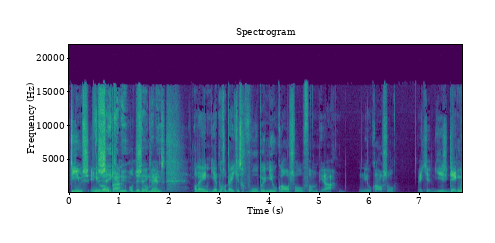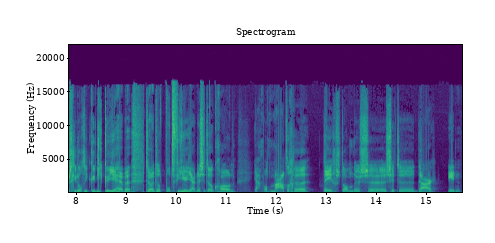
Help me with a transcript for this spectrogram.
teams in Europa op dit moment. Nu. Alleen, je hebt nog een beetje het gevoel bij Newcastle van, ja, Newcastle Weet je, je denkt misschien nog, die, die kun je hebben. Terwijl dat pot 4, ja, daar zitten ook gewoon ja, wat matige tegenstanders uh, zitten daarin.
